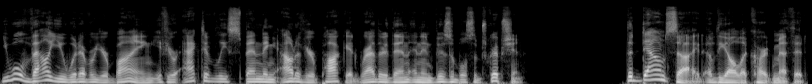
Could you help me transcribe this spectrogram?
you will value whatever you're buying if you're actively spending out of your pocket rather than an invisible subscription. The downside of the a la carte method.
